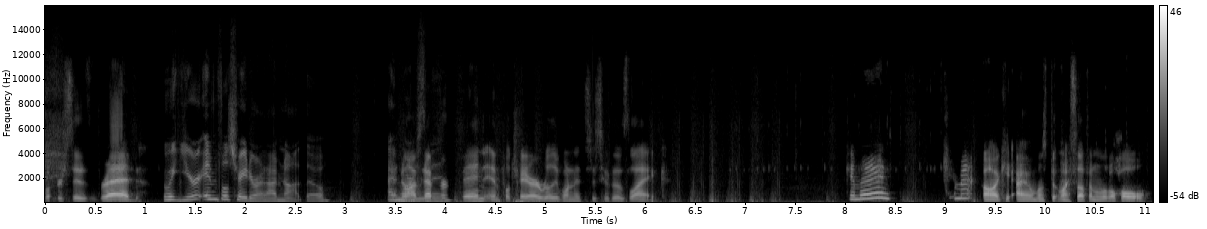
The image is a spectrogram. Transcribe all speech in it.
Versus red. Wait, you're infiltrator and I'm not though. I I'm know, I've never been infiltrator. I really wanted to see what it was like. Come on. Come on. Oh, I, I almost bit myself in a little hole.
